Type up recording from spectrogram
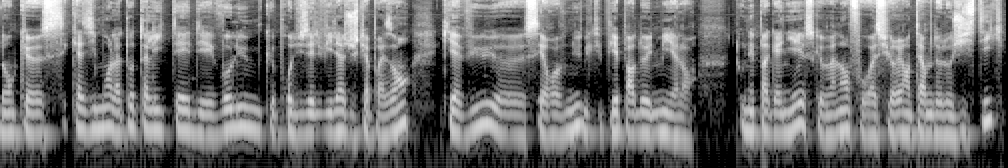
Donc euh, c'est quasiment la totalité des volumes que produisait le village jusqu'à présent qui a vu euh, ses revenus multipliés par deux et demi. Alors tout n'est pas gagné parce que maintenant il faut assurer en termes de logistique,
